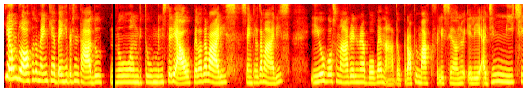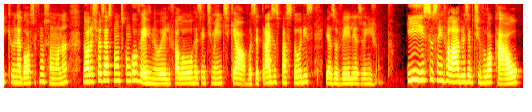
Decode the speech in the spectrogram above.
E é um bloco também que é bem representado no âmbito ministerial pela Damares, sempre a Damares, e o Bolsonaro, ele não é bobo, é nada. O próprio Marco Feliciano, ele admite que o negócio funciona na hora de fazer as pontes com o governo. Ele falou recentemente que, ó, você traz os pastores e as ovelhas vêm junto. E isso sem falar do executivo local,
